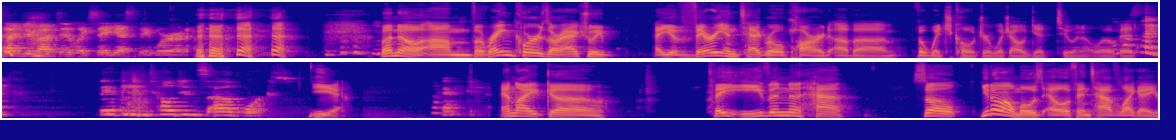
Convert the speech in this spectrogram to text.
thought you were about to like say yes they were. And I but no, um, the Rancors are actually a very integral part of uh, the witch culture, which I'll get to in a little bit. Almost like they have the intelligence of orcs. Yeah. Okay. And like uh they even have so you know how most elephants have like a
